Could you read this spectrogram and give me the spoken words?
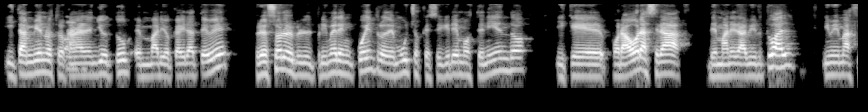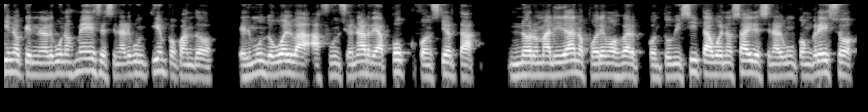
y también nuestro canal en YouTube, en Mario Caira TV, pero es solo el primer encuentro de muchos que seguiremos teniendo y que por ahora será de manera virtual, y me imagino que en algunos meses, en algún tiempo, cuando el mundo vuelva a funcionar de a poco con cierta normalidad, nos podremos ver con tu visita a Buenos Aires en algún congreso,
